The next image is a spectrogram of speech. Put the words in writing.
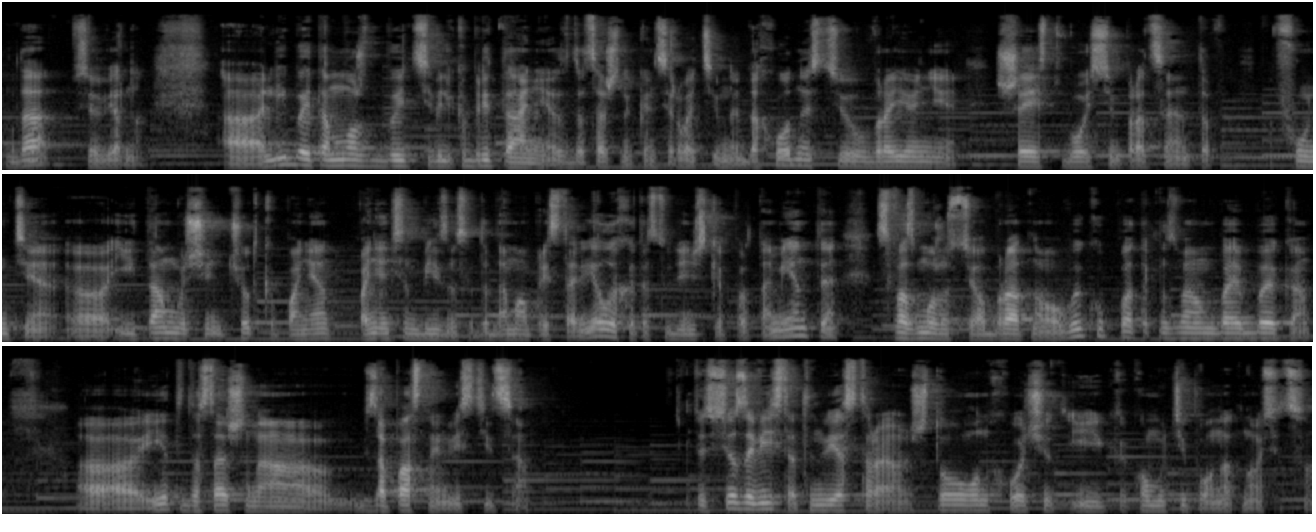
Продать. Да, все верно. А, либо это может быть Великобритания с достаточно консервативной доходностью в районе 6-8% фунте, э, и там очень четко понят, понятен бизнес. Это дома престарелых, это студенческие апартаменты с возможностью обратного выкупа, так называемого байбека, э, и это достаточно безопасная инвестиция. То есть все зависит от инвестора, что он хочет и к какому типу он относится.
